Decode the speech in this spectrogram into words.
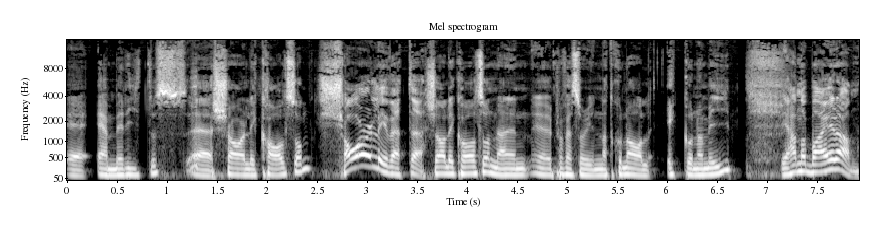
eh, emeritus, eh, Charlie Karlsson. Charlie vet du. Charlie Karlsson är en eh, professor i nationalekonomi. Det är han och Bayram.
